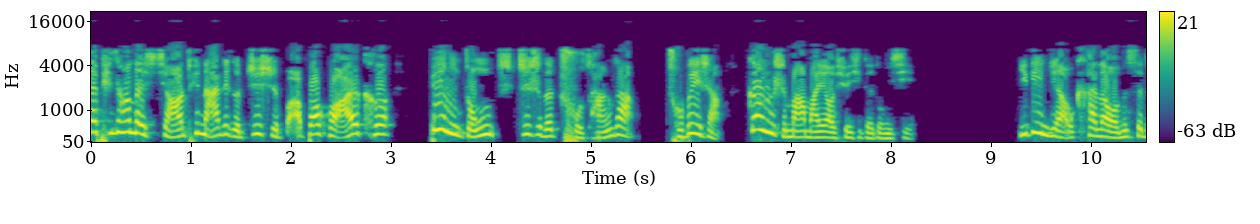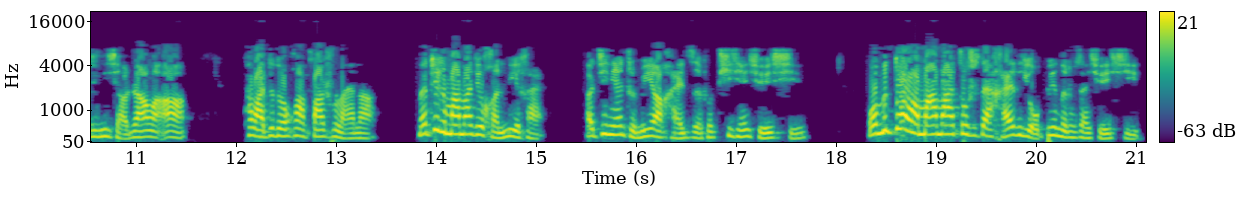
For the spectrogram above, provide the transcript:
在平常的小儿推拿这个知识，包包括儿科病种知识的储藏上、储备上，更是妈妈要学习的东西。一定这样。我看到我们四零七小张了啊，他把这段话发出来了。那这个妈妈就很厉害啊！今年准备要孩子，说提前学习。我们多少妈妈都是在孩子有病的时候在学习，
